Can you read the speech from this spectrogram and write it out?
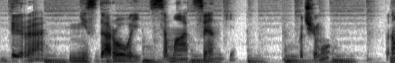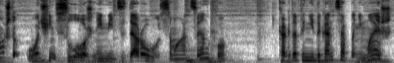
дыра нездоровой самооценки. Почему? Потому что очень сложно иметь здоровую самооценку, когда ты не до конца понимаешь,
